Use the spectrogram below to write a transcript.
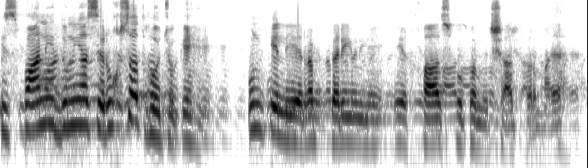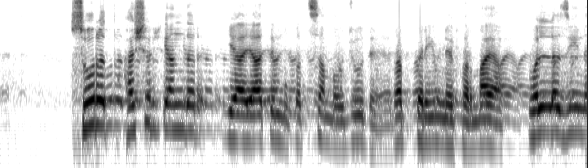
اس فانی دنیا سے رخصت ہو چکے ہیں، ان کے لیے رب کریم نے ایک خاص حکم ارشاد فرمایا ہے۔ سورت حشر کے اندر یہ آیات مقدسہ موجود ہے رب کریم نے فرمایا والذین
